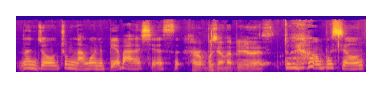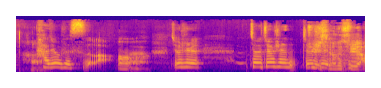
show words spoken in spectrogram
那你就这么难过你就别把他写死，他说不行，他必须得死。对啊，不行，他就是死了，嗯，嗯就是，就就是就剧，情需要，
